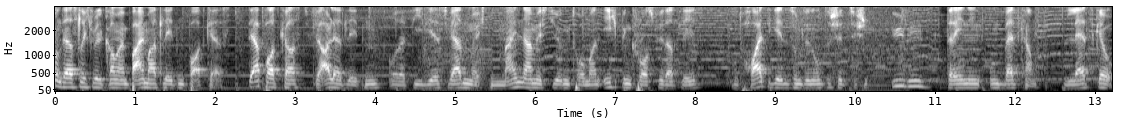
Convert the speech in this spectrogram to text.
und herzlich willkommen beim Athleten Podcast. Der Podcast für alle Athleten oder die, die es werden möchten. Mein Name ist Jürgen Thomann, ich bin CrossFit-Athlet und heute geht es um den Unterschied zwischen Üben, Training und Wettkampf. Let's go!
